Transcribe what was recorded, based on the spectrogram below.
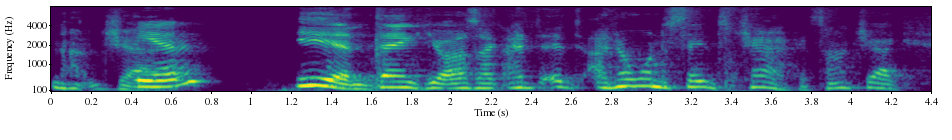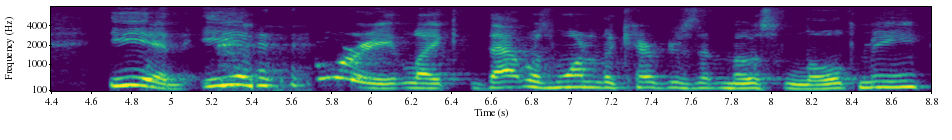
not Jack. Ian. Ian, thank you. I was like, I, I don't want to say it's Jack. It's not Jack. Ian, Ian story, like that was one of the characters that most lulled me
